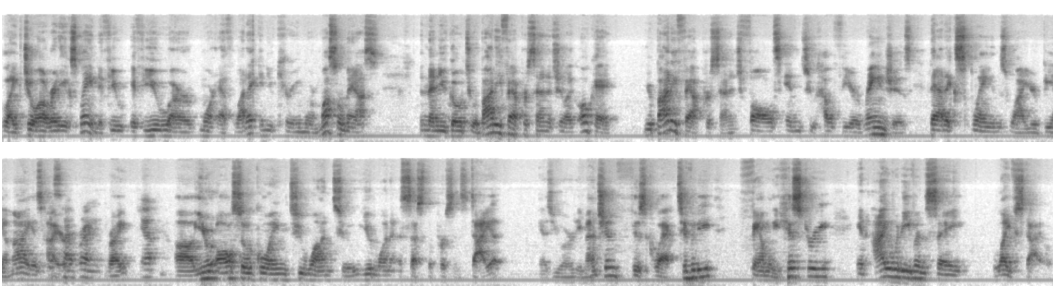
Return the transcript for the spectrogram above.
Like Joe already explained, if you if you are more athletic and you carry more muscle mass, and then you go to a body fat percentage, you're like, okay, your body fat percentage falls into healthier ranges. That explains why your BMI is Is higher that right? right? Yep. Uh, you're also going to want to, you'd want to assess the person's diet, as you already mentioned, physical activity, family history, and I would even say lifestyle.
